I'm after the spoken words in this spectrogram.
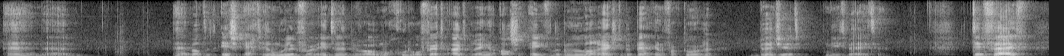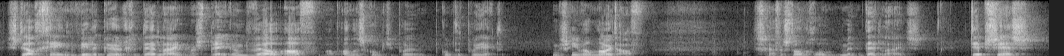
En, eh, want het is echt heel moeilijk voor een internetbureau om een goede offerte uit te brengen als ze een van de belangrijkste beperkende factoren budget niet weten. Tip 5. Stel geen willekeurige deadline, maar spreek hem wel af, want anders komt, je komt het project misschien wel nooit af. Dus ga verstandig om met deadlines. Tip 6.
